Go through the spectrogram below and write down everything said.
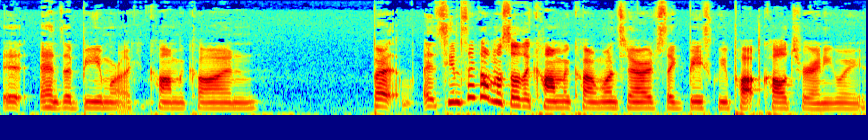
it ends up being more like a Comic Con. But it seems like almost all the Comic Con ones now are just like basically pop culture, anyways.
